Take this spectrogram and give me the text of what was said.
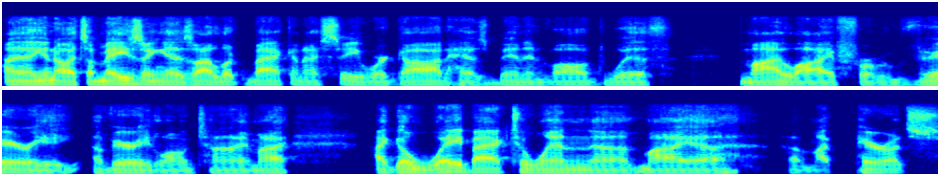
Uh, you know, it's amazing as I look back and I see where God has been involved with my life for very a very long time. I I go way back to when uh, my uh, uh, my parents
